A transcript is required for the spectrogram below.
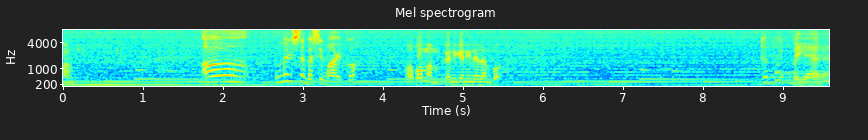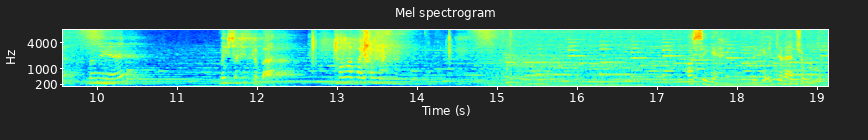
Ma'am. Ah, umalis na ba si Marco? Opo, ma'am. Kani-kanina lang po. Kapag ba yan? Mga yan? May sakit ka ba? Mga vitamins lang po ito. O sige, sige, itiratso mo doon.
